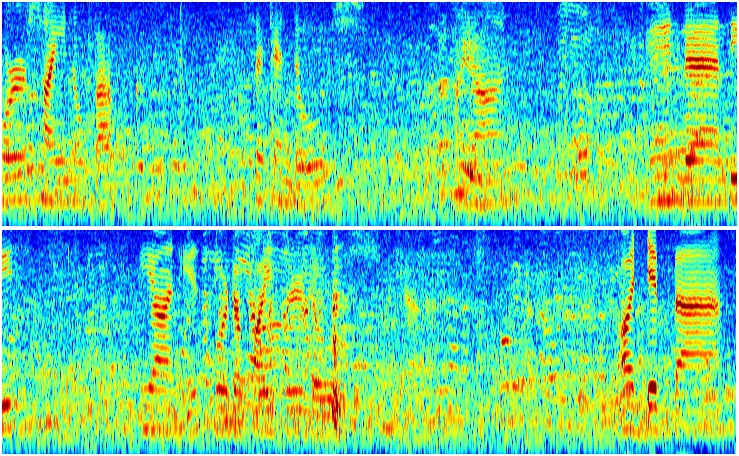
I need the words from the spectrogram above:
for Sinovac. Second dose. Ayan. And then, this, yan, is for the Pfizer dose. Ayan. O, diba?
